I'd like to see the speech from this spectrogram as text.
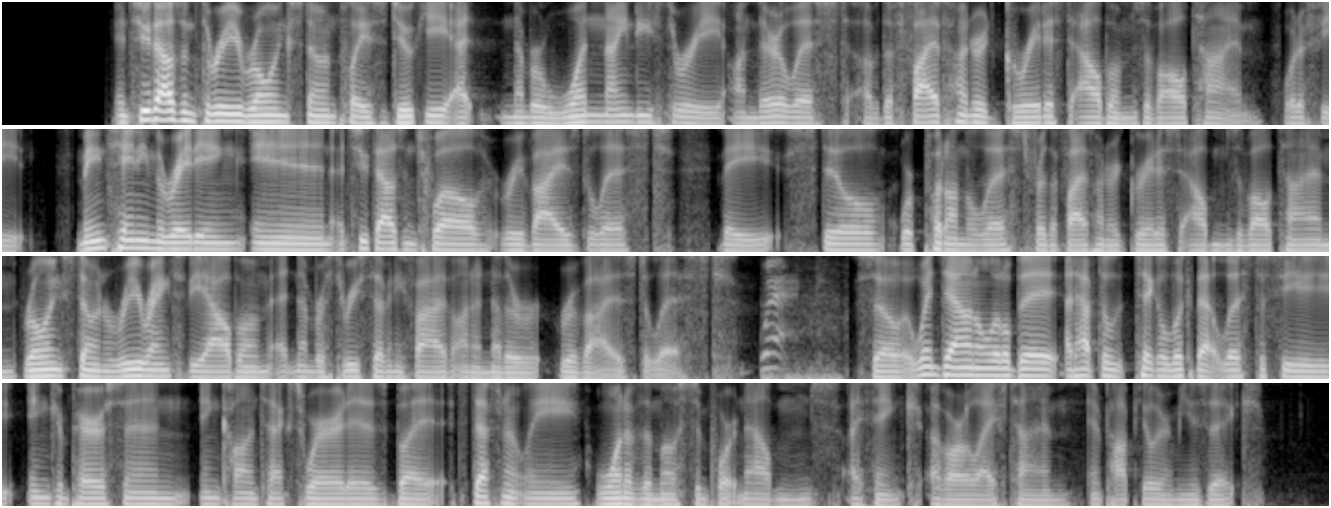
In 2003, Rolling Stone placed Dookie at number 193 on their list of the 500 greatest albums of all time. What a feat. Maintaining the rating in a 2012 revised list, they still were put on the list for the 500 greatest albums of all time. Rolling Stone re ranked the album at number 375 on another revised list. Whack. So it went down a little bit. I'd have to take a look at that list to see in comparison, in context, where it is, but it's definitely one of the most important albums, I think, of our lifetime in popular music.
